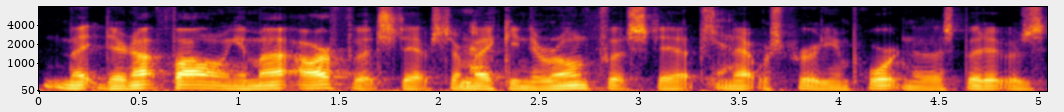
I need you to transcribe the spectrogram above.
ma- they're not following in my, our footsteps. They're making their own footsteps, and that was pretty important to us. But it was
